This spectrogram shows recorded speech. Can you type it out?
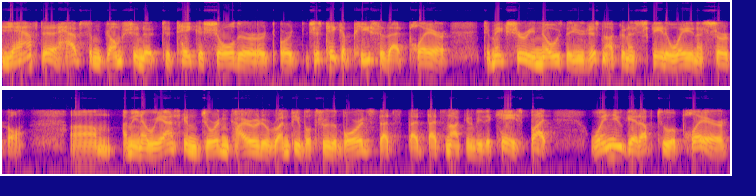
you have to have some gumption to, to take a shoulder or, or just take a piece of that player to make sure he knows that you're just not going to skate away in a circle. Um, I mean, are we asking Jordan Kyrou to run people through the boards? That's that, that's not going to be the case. But when you get up to a player,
